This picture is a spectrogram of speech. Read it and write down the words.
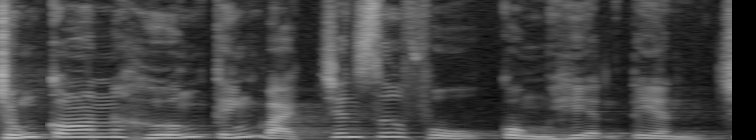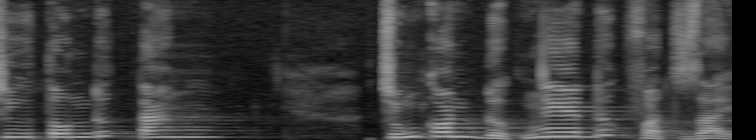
Chúng con hướng kính bạch trên sư phụ cùng hiện tiền chư tôn đức tăng. Chúng con được nghe Đức Phật dạy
